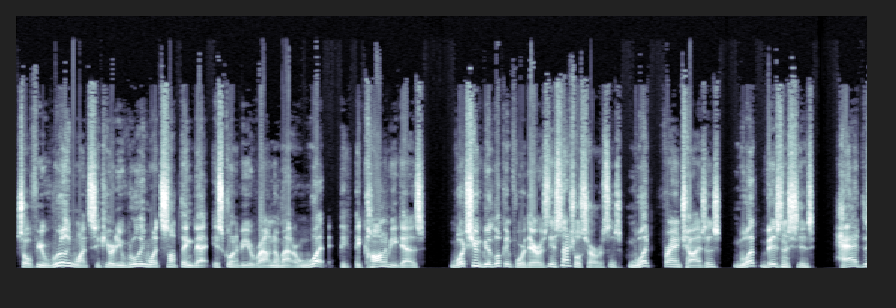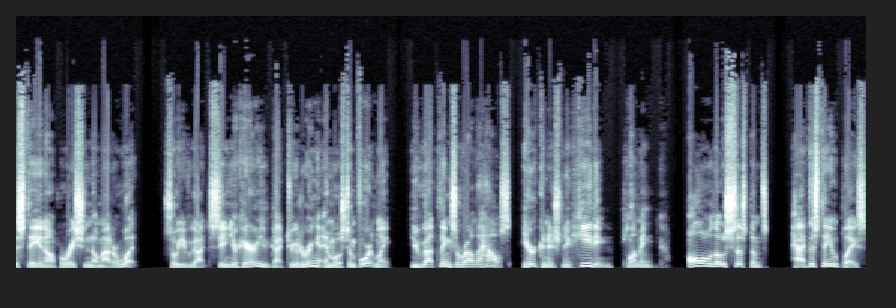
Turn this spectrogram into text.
So if you really want security, you really want something that is going to be around no matter what the economy does, what you'd be looking for there is the essential services. What franchises, what businesses had to stay in operation no matter what? So you've got senior care, you've got tutoring, and most importantly, you've got things around the house, air conditioning, heating, plumbing. All of those systems had to stay in place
